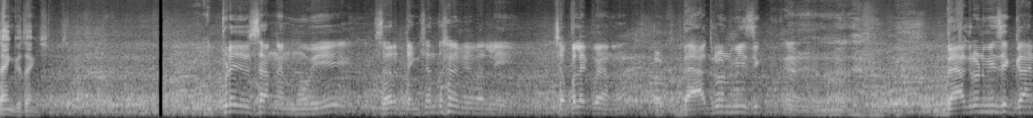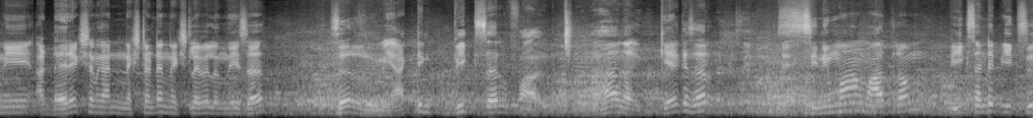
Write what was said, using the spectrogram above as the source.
థ్యాంక్ యూ థ్యాంక్స్ ఇప్పుడే చూశాను నేను మూవీ. సార్ టెన్షన్తో మిమ్మల్ని చెప్పలేకపోయాను. బ్యాక్గ్రౌండ్ మ్యూజిక్ బ్యాక్గ్రౌండ్ మ్యూజిక్ కానీ ఆ డైరెక్షన్ కానీ నెక్స్ట్ అంటే నెక్స్ట్ లెవెల్ ఉంది సార్ సార్ మీ యాక్టింగ్ పీక్ సార్ కేక సార్ సినిమా మాత్రం పీక్స్ అంటే పీక్స్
